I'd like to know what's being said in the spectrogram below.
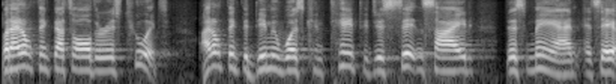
But I don't think that's all there is to it. I don't think the demon was content to just sit inside this man and say,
